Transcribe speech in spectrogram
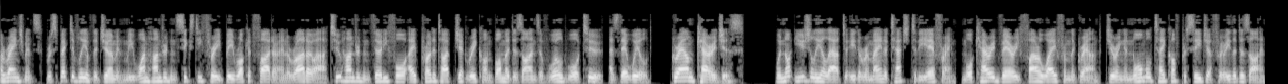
Arrangements, respectively of the German Me-163B rocket fighter and Arado R-234A prototype jet recon bomber designs of World War II, as their wheeled ground carriages were not usually allowed to either remain attached to the airframe, nor carried very far away from the ground, during a normal takeoff procedure for either design.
